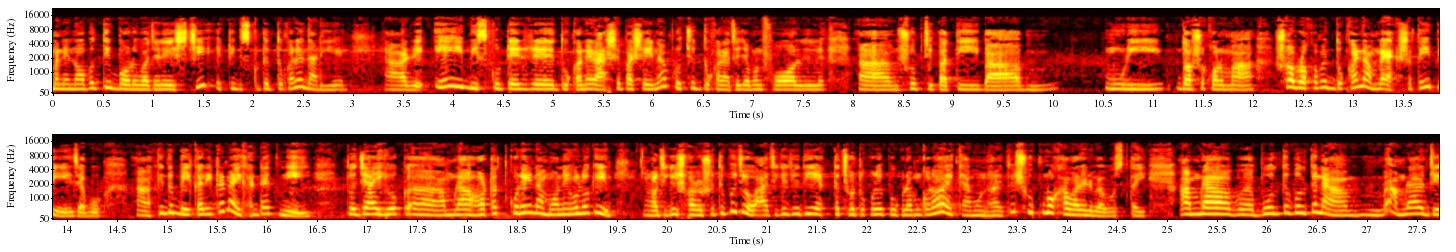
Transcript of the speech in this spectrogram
মানে নবদ্বীপ বড়বাজারে এসেছি, একটি বিস্কুটের দোকানে দাঁড়িয়ে। আর এই বিস্কুটের দোকানের আশেপাশেই না প্রচুর দোকান আছে, যেমন ফল সবজিপাতি বা মুড়ি, দশকর্মা সব রকমের দোকান আমরা একসাথেই পেয়ে যাব। কিন্তু বেকারিটা না এখানটায় নেই। তো যাই হোক আমরা হঠাৎ করেই না মনে হলো কি, আজকে সরস্বতী পুজো, আজকে যদি একটা ছোট করে প্রোগ্রাম করা হয়, কেমন হয়? তো শুকনো খাবারের ব্যবস্থাই। আমরা বলতে বলতে না, আমরা যে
